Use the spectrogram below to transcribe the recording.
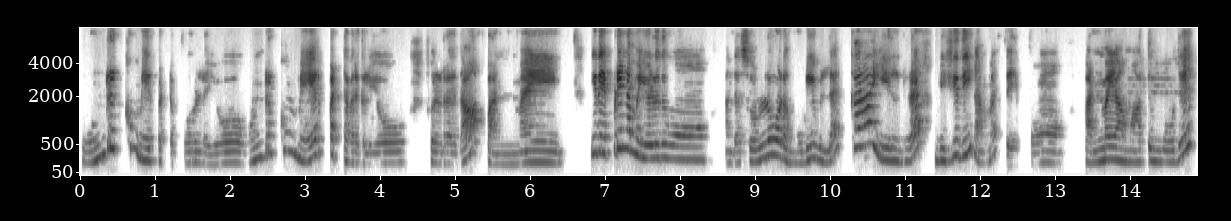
ஒன்றுக்கும் மேற்பட்ட பொருளையோ ஒன்றுக்கும் மேற்பட்டவர்களையோ சொல்றதுதான் பன்மை. இதை எப்படி நம்ம எழுதுவோம்? அந்த சொல்லோட முடிவுல க ஈன்ற விகுதி நம்ம சேர்ப்போம். பன்மையா மாத்தும் போது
